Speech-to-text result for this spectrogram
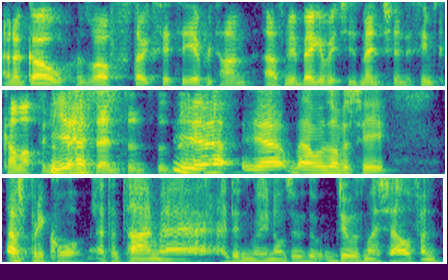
And a goal as well for Stoke City. Every time Asmir Begovic is mentioned, it seems to come up in the yes. same sentence, doesn't it? Yeah, yeah. That was obviously that was pretty cool at the time. I, I didn't really know what to do with myself, and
